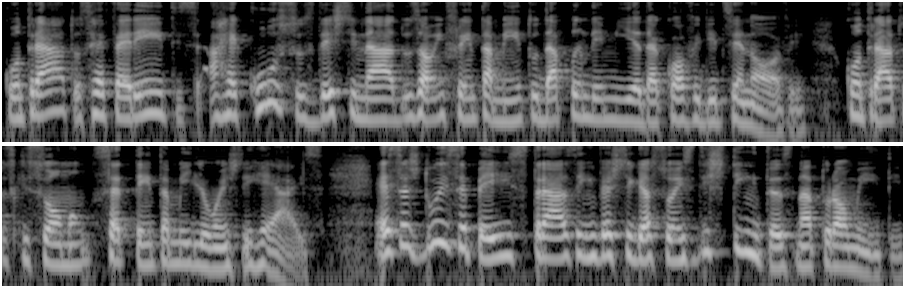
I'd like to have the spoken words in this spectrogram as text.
contratos referentes a recursos destinados ao enfrentamento da pandemia da Covid-19, contratos que somam 70 milhões de reais. Essas duas CPIs trazem investigações distintas, naturalmente.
